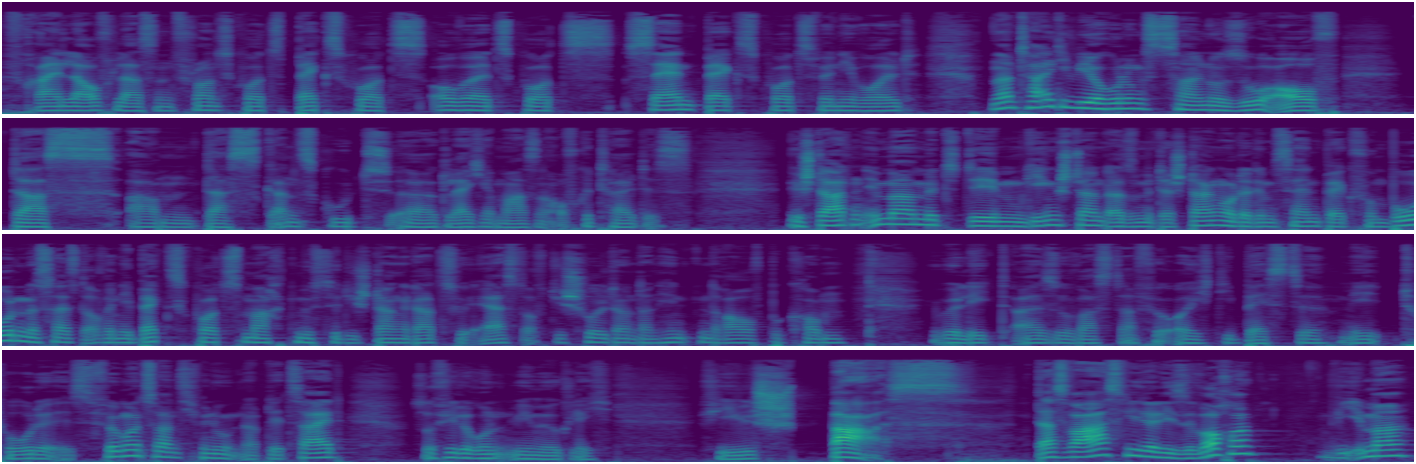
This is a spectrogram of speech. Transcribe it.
freien Lauf lassen. Front Squats, Back Squats, Overhead Squats, Sandbag Squats, wenn ihr wollt. Und dann teilt die Wiederholungszahl nur so auf, dass ähm, das ganz gut äh, gleichermaßen aufgeteilt ist. Wir starten immer mit dem Gegenstand, also mit der Stange oder dem Sandbag vom Boden. Das heißt, auch wenn ihr Back Squats macht, müsst ihr die Stange dazu erst auf die Schulter und dann hinten drauf bekommen. Überlegt also, was da für euch die beste Methode ist. 25 Minuten habt ihr Zeit, so viele Runden wie möglich. Viel Spaß! Das war's wieder diese Woche. Wie immer,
